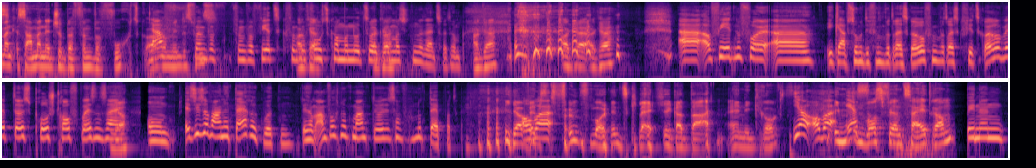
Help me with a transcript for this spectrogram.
sind wir, sind wir nicht schon bei 55 Euro ja, mindestens? 45, 45, 55 haben wir nur gezahlt, Okay. weil wir es nur eingezahlt haben. Okay. Okay, okay. Äh, auf jeden Fall, äh, ich glaube, so um die 35 Euro, 35, 40 Euro wird das pro Strafe gewesen sein. Ja. Und es ist aber auch nicht teurer geworden. Die haben einfach nur gemeint, ja, das ist einfach nur deppert. Ja, wenn du fünfmal ins gleiche Radar einkrachst. Ja, aber In, erst in was für einem Zeitraum? binnen,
